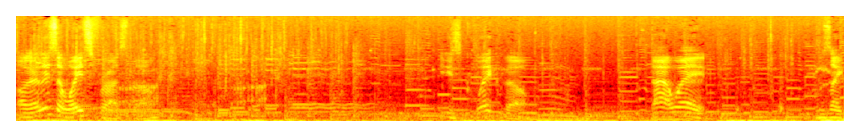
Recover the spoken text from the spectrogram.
oh, at least it waits for us, though. He's quick, though. That way. It was like,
